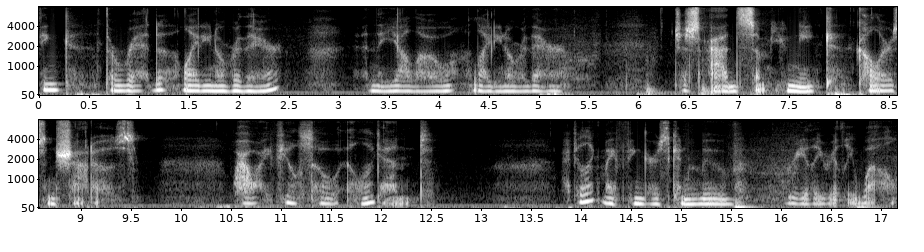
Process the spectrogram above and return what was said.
think the red lighting over there and the yellow lighting over there just adds some unique colors and shadows. Wow, I feel so elegant. I feel like my fingers can move really, really well.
